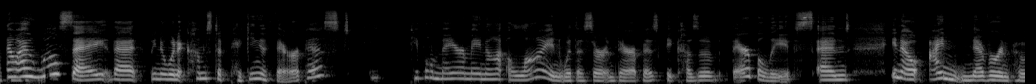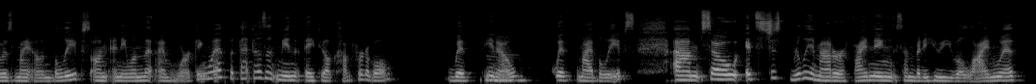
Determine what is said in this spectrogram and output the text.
okay. now i will say that you know when it comes to picking a therapist people may or may not align with a certain therapist because of their beliefs and you know i never impose my own beliefs on anyone that i'm working with but that doesn't mean that they feel comfortable with you mm. know with my beliefs. Um, so it's just really a matter of finding somebody who you align with,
